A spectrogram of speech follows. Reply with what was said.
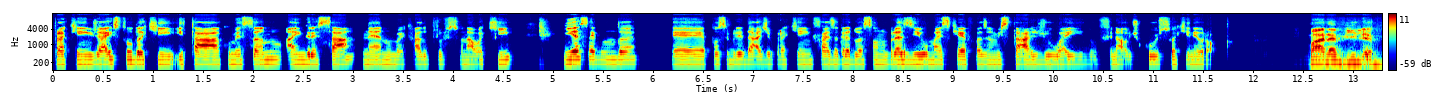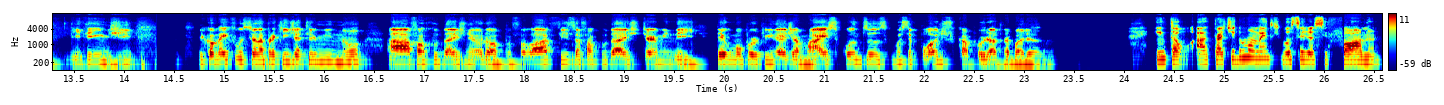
para quem já estuda aqui e está começando a ingressar né, no mercado profissional aqui. E a segunda é, possibilidade para quem faz a graduação no Brasil, mas quer fazer um estágio aí no final de curso aqui na Europa. Maravilha, entendi. E como é que funciona para quem já terminou a faculdade na Europa? Falar, ah, fiz a faculdade, terminei. Tem alguma oportunidade a mais? Quantos anos que você pode ficar por lá trabalhando? Então, a partir do momento que você já se forma,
